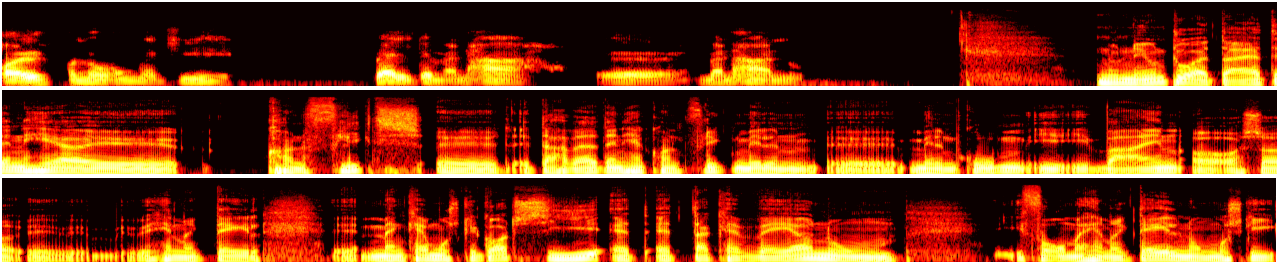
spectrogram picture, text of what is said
holde på nogle af de valgte, man har, øh, man har nu. Nu nævnte du, at der er den her øh, konflikt, øh, der har været den her konflikt mellem, øh, mellem gruppen i, i Vejen og, og så øh, Henrik Dahl. Øh, man kan måske godt sige, at, at der kan være nogle, i form af Henrik Dahl, nogle måske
